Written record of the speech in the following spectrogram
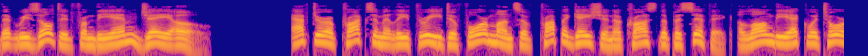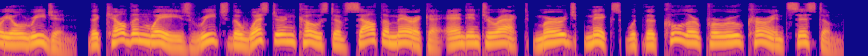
that resulted from the MJO. After approximately three to four months of propagation across the Pacific along the equatorial region, the Kelvin waves reach the western coast of South America and interact merge, mix with the cooler Peru current system.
